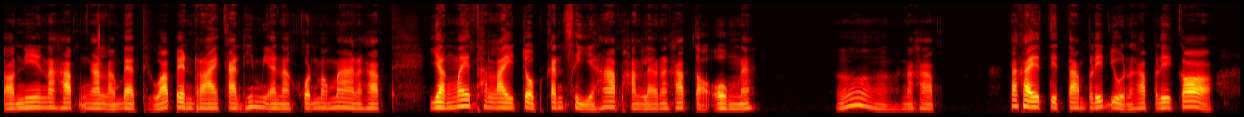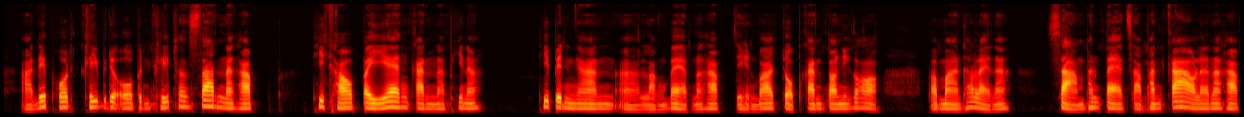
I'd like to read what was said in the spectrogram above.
ตอนนี้นะครับงานหลังแบบถือว่าเป็นรายการที่มีอนาคตมากๆนะครับ ยังไม่ทันไรจบกัน4ี่ห้าพันแล้วนะครับ ต่อองค์นะ เออนะครับ ถ้าใครติดตามปริศอยู่นะครับปริศก็อ่าได้โพสต์คลิปวิดีโอเป็นคลิปสั้น ๆนะครับ ที่เขาไปแย่งกันนะพี่นะ ที่เป็นงานหลังแบบนะครับ จะเห็นว่าจบกันตอนนี้ก็ประมาณเท่าไหร่นะ3,800 3,900 แล้วนะครับ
